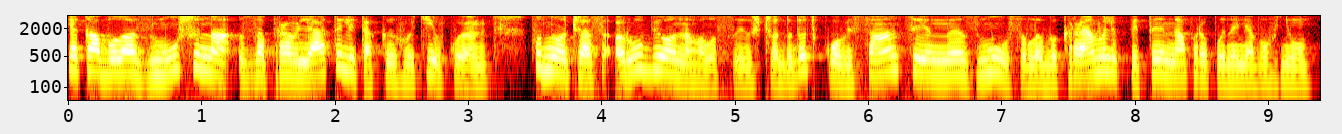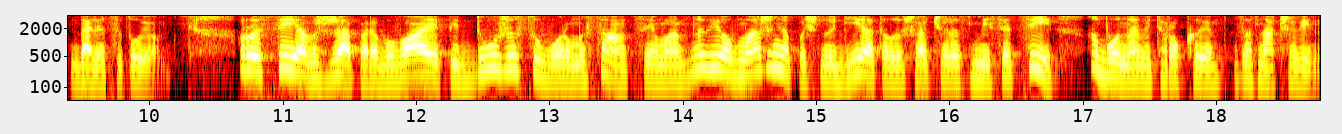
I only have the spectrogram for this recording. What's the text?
яка була змушена заправляти літаки готівкою. Водночас Рубіо наголосив, що додаткові санкції не змусили би Кремль піти на вогню. Далі цитую. Росія вже перебуває під дуже суворими санкціями. Нові обмеження почнуть діяти лише через місяці або навіть роки, зазначив він.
